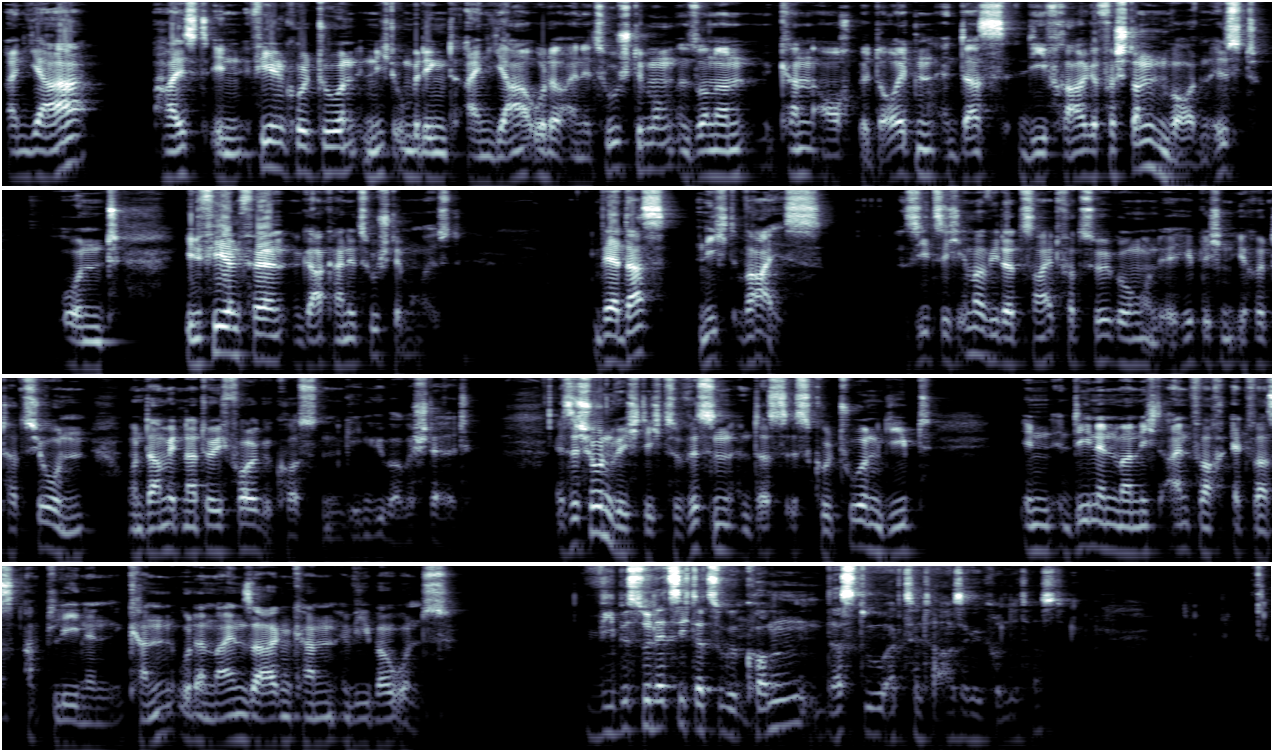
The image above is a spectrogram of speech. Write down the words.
Ein Ja heißt in vielen Kulturen nicht unbedingt ein Ja oder eine Zustimmung, sondern kann auch bedeuten, dass die Frage verstanden worden ist und in vielen Fällen gar keine Zustimmung ist. Wer das nicht weiß, sieht sich immer wieder Zeitverzögerungen und erheblichen Irritationen und damit natürlich Folgekosten gegenübergestellt. Es ist schon wichtig zu wissen, dass es Kulturen gibt, in denen man nicht einfach etwas ablehnen kann oder Nein sagen kann, wie bei uns. Wie bist du letztlich dazu gekommen, dass du Akzentase gegründet hast?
